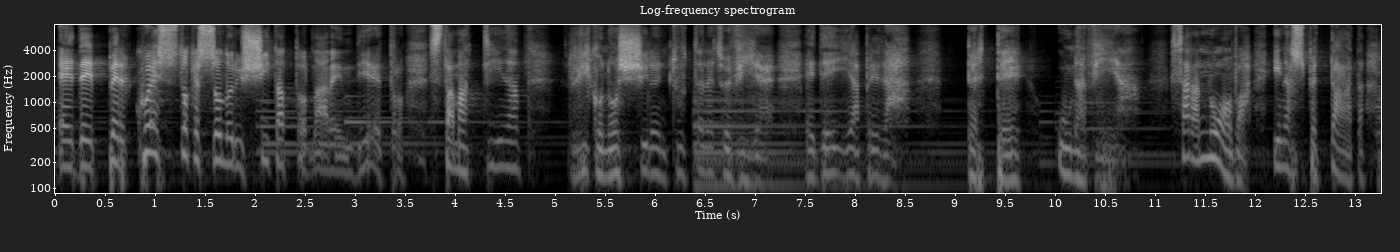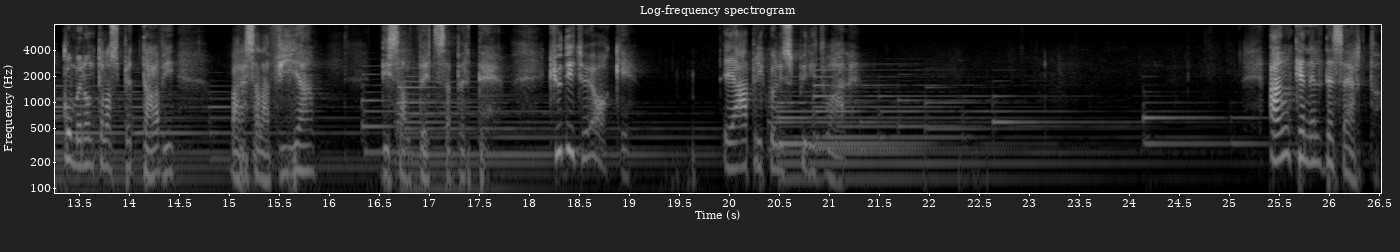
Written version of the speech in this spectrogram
Ed è per questo che sono riuscita a tornare indietro. Stamattina riconoscilo in tutte le tue vie ed egli aprirà per te una via sarà nuova, inaspettata, come non te lo aspettavi, ma sarà via di salvezza per te. Chiudi i tuoi occhi e apri quelli spirituali. Anche nel deserto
